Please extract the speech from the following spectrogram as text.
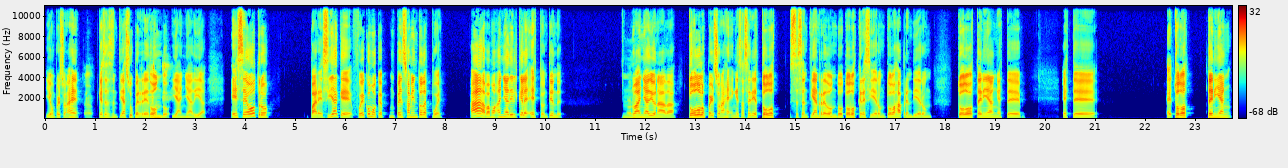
Y es un personaje Ajá. que se sentía súper redondo y añadía. Ese otro parecía que fue como que un pensamiento después. Ah, vamos a añadir que él es esto, ¿entiendes? No añadió nada. Todos los personajes en esa serie, todos se sentían redondo, todos crecieron, todos aprendieron, todos tenían este, este, eh, todos tenían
